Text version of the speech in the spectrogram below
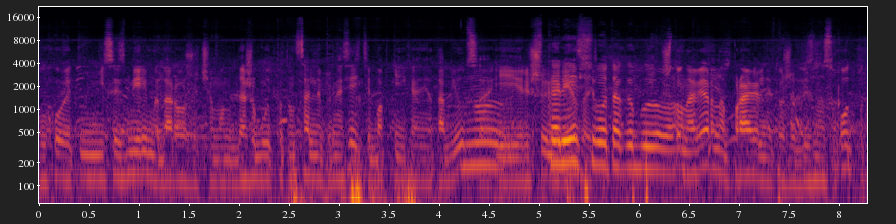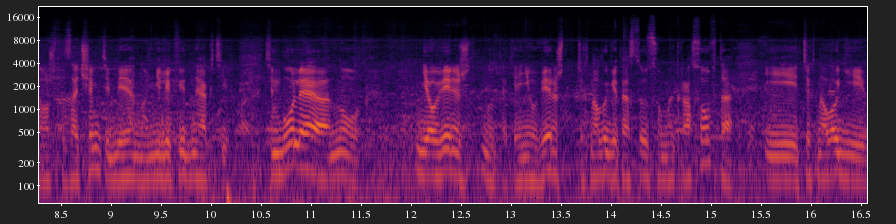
выходит несоизмеримо дороже, чем он даже будет потенциально приносить, эти бабки никогда не отобьются, ну, и решили скорее резать. всего, так и было. Что, наверное, правильный тоже бизнес-ход, потому что зачем тебе ну, неликвидный актив? Тем более, ну, я уверен, что, ну, так, я не уверен, что технологии-то остаются у Microsoft, и технологии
